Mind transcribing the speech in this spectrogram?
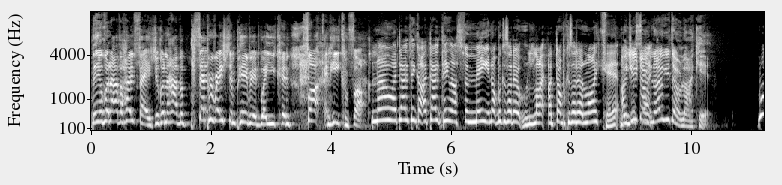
that you're gonna have a hoe phase. You're gonna have a separation period where you can fuck and he can fuck. No, I don't think I don't think that's for me. Not because I don't like I don't because I don't like it. I you just don't like- know you don't like it. Well,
